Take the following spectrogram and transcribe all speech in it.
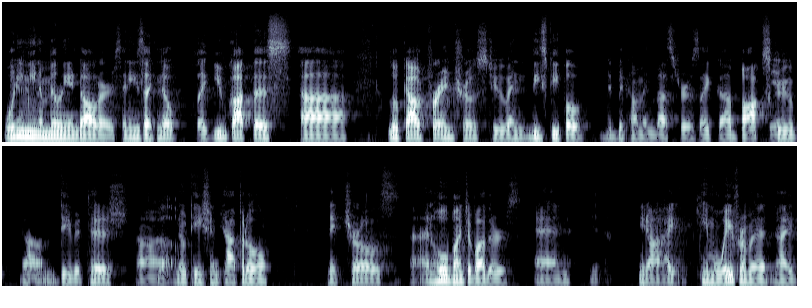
What do you mean a million dollars? And he's like, nope, like you've got this, uh, look out for intros to, and these people did become investors like uh, Box yeah. Group, um, David Tisch, uh, wow. Notation Capital, Nick Chirls, and a whole bunch of others. And, yeah. you know, I came away from it. I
